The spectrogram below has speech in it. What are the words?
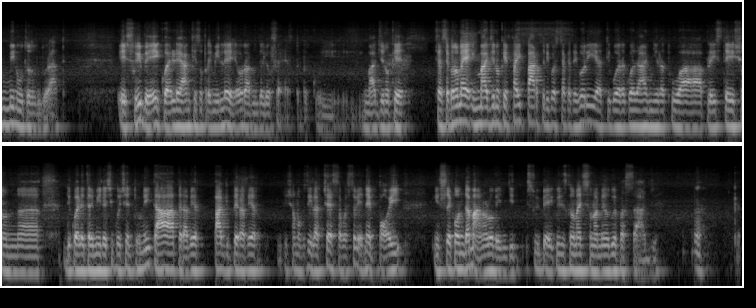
un minuto sono durate. E su eBay quelle anche sopra i 1000 euro hanno delle offerte, per cui immagino che, cioè secondo me, immagino che fai parte di questa categoria, ti guad- guadagni la tua PlayStation eh, di quelle 3500 unità per aver, paghi per aver, diciamo così, l'accesso a questo bene e poi in seconda mano lo vendi su eBay, quindi secondo me ci sono almeno due passaggi. Ok.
